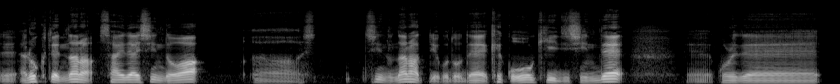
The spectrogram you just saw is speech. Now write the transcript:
えー6.7最大震度は震度7っていうことで結構大きい地震で、えーこれで、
